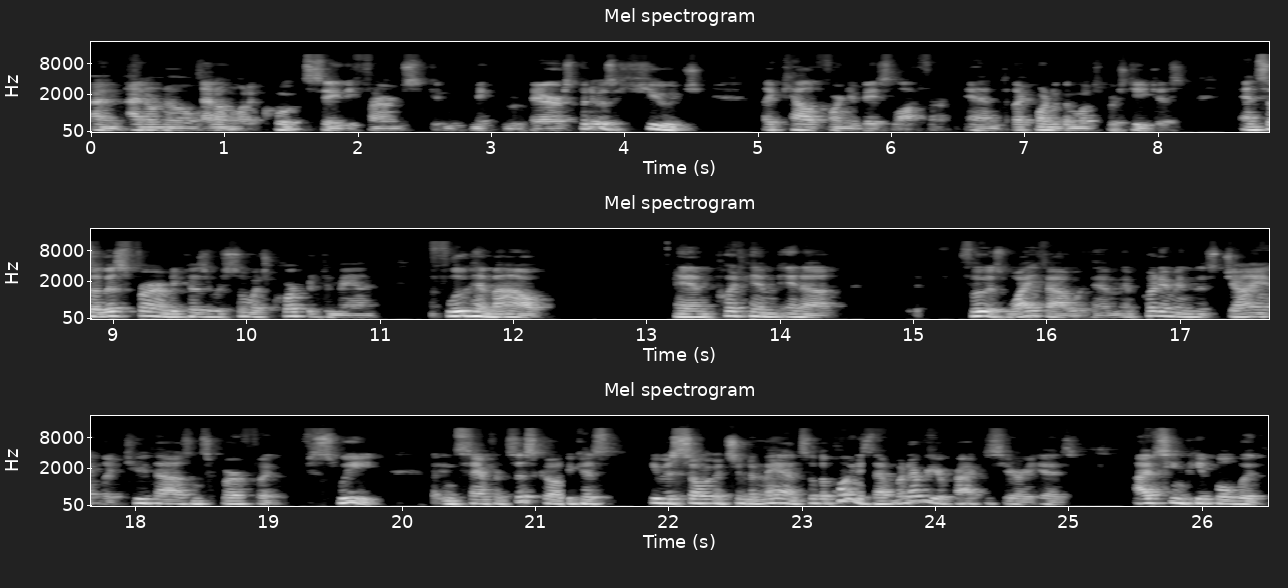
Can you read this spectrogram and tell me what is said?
I, I don't know. I don't want to quote say the firms can make them embarrassed, but it was a huge, like California-based law firm and like one of the most prestigious. And so this firm, because there was so much corporate demand, flew him out and put him in a flew his wife out with him and put him in this giant, like 2,000 square foot suite in San Francisco because he was so much in demand. So the point is that whatever your practice area is, I've seen people with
